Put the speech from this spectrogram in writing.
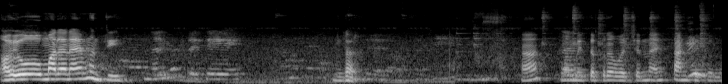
अयो मला नाही म्हणती. नाही म्हणते ते. धर. हा? मम्मीचं प्रवचन नाही सांगते तुला.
